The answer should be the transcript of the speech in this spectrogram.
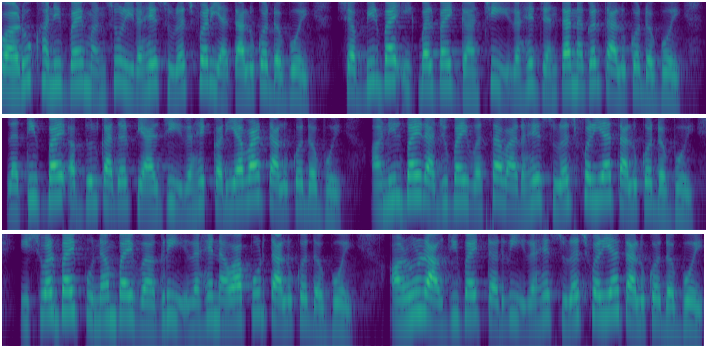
ફારૂક હનીફભાઈ મંસૂરી રહે સુરજ ફળિયા તાલુકો ડભોઈ. શબ્બીરભાઈ ઇકબાલભાઈ ગાંચી રહે જનતાનગર તાલુકો ડભોઈ. લતીફભાઈ અબ્દુલ કાદર પ્યારજી રહે કરિયાવાડ તાલુકો ડભોઈ. અનિલભાઈ, રાજુભાઈ વસાવા રહે સુરજ ફળિયા તાલુકો ડભોઈ. ઈશ્વરભાઈ પૂનમભાઈ વાઘડી રહે નવાપુર તાલુકો ડભોઈ. અરુણ રાવજીભાઈ તડવી રહે સુરજ ફળિયા તાલુકો ડભોઈ.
